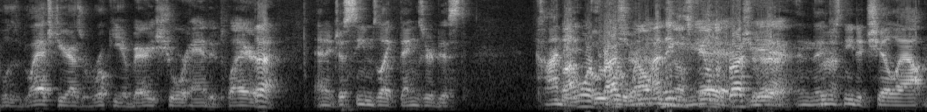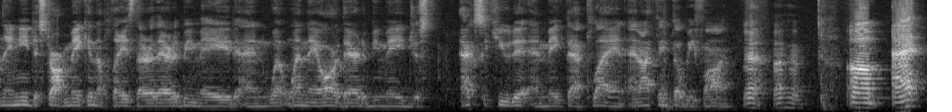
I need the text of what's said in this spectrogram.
was last year as a rookie a very sure-handed player, Yeah. and it just seems like things are just kind of more pressure. I think he's feeling the pressure, Yeah, yeah. and they Yeah. just need to chill out, and they need to start making the plays that are there to be made, and when, when they are there to be made, just execute it and make that play, and, and I think they'll be fine. Yeah, okay. Um, at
